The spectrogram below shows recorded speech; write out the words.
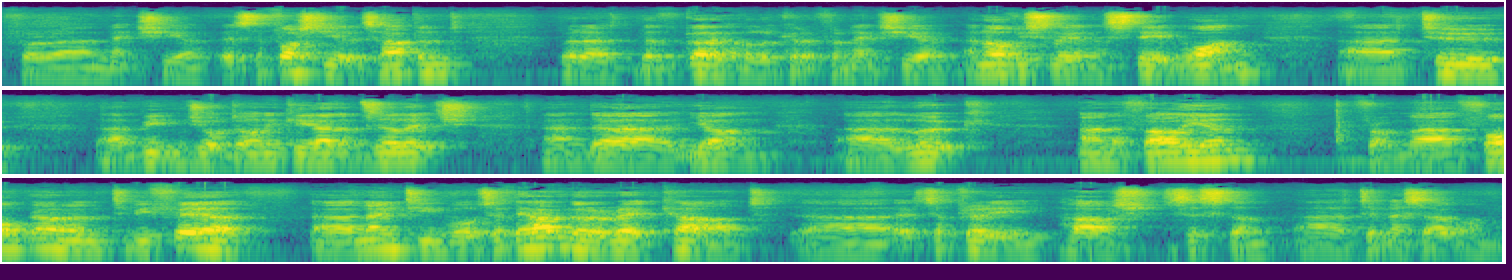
for uh, next year. It's the first year it's happened, but uh, they've got to have a look at it for next year. And obviously in the State 1, uh, two uh, beating Joe Donaghy, Adam Zilic, and uh, young uh, Luke Anafalian from uh, Fawkner. And to be fair, uh, 19 votes. If they haven't got a red card, it's a pretty harsh system to miss out on.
